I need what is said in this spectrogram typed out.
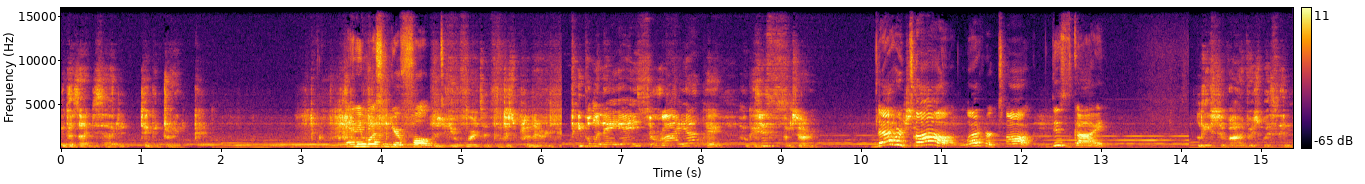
because I decided to take a drink. And it wasn't your fault. Those are your words at the disciplinary. People in AA, Soraya. Hey, okay, I'm sorry. Let her talk. Let her talk. This guy, Leave survivors with an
